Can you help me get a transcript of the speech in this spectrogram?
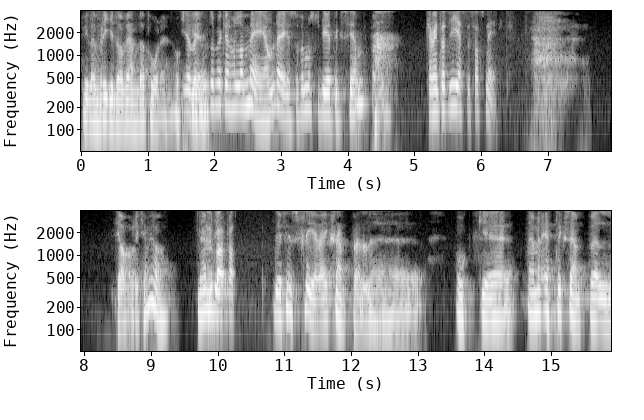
vilja vrida och vända på det. Och, Jag vet eh, inte om jag kan hålla med om det, så måste du ge ett exempel. Kan vi inte ha ett Jesus-avsnitt? Ja, det kan vi göra. Nej, men det, det finns flera exempel. eh, Och eh, nej, men ett exempel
